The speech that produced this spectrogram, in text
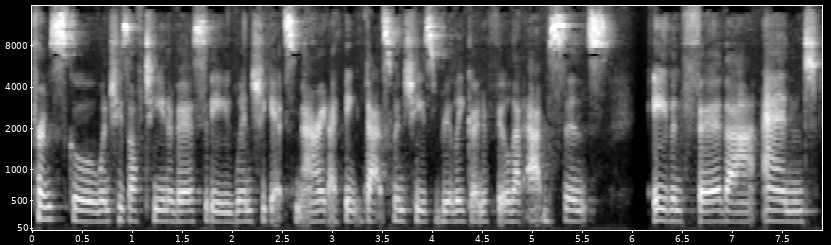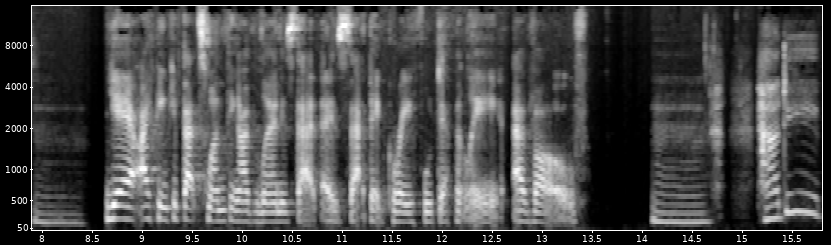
from school, when she's off to university, when she gets married, I think that's when she's really going to feel that absence even further. And mm. yeah, I think if that's one thing I've learned is that is that their grief will definitely evolve. Mm. How do you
